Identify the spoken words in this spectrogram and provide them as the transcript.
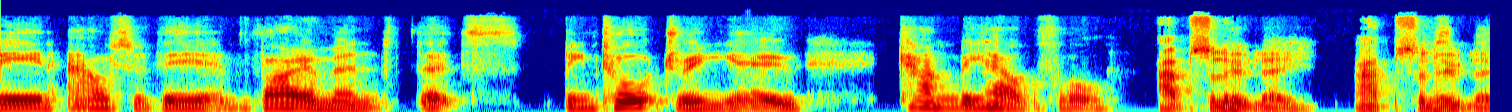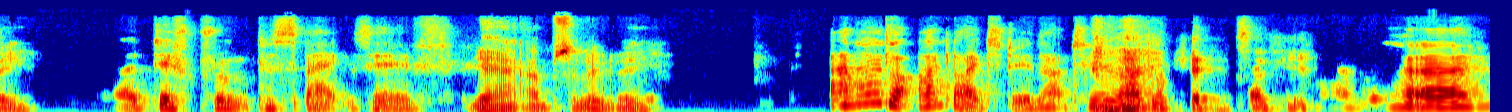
being out of the environment that's been torturing you can be helpful. Absolutely. Absolutely. A different perspective. Yeah, absolutely. And I'd, I'd like to do that too. I'd like to her.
